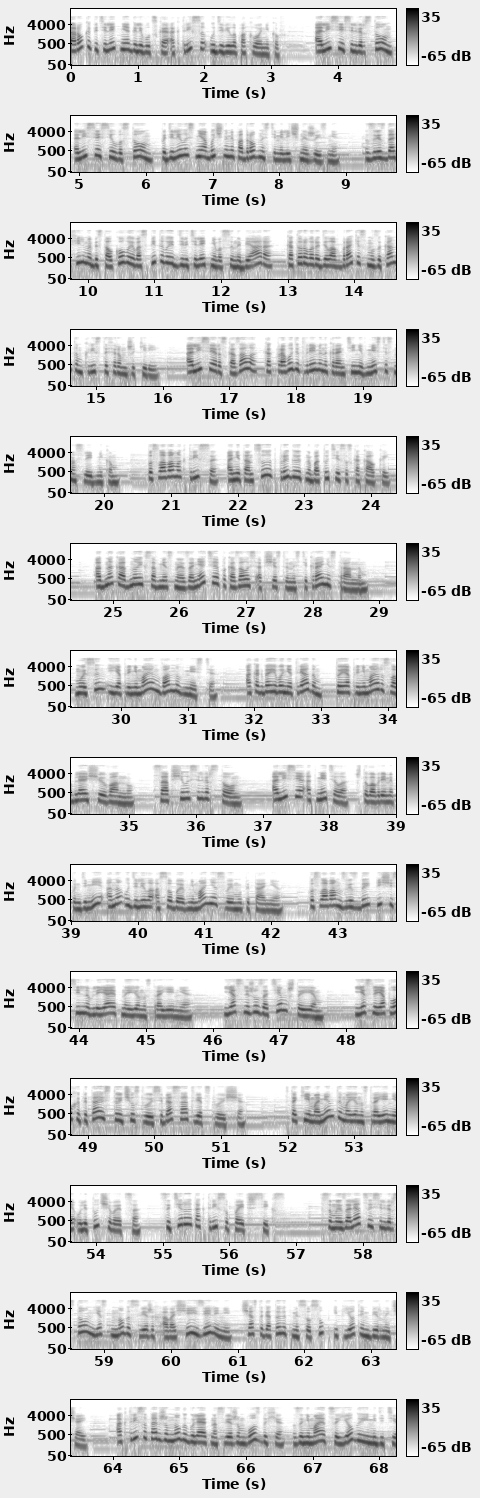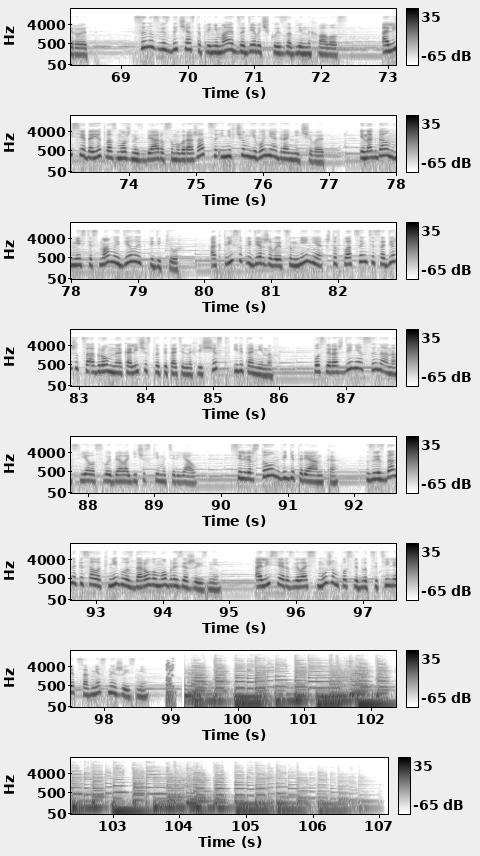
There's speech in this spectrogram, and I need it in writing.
45-летняя голливудская актриса удивила поклонников. Алисия Сильверстоун, Алисия Силвестоун, поделилась необычными подробностями личной жизни. Звезда фильма бестолковая воспитывает девятилетнего сына Биара, которого родила в браке с музыкантом Кристофером Джекери. Алисия рассказала, как проводит время на карантине вместе с наследником. По словам актрисы, они танцуют, прыгают на батуте и со скакалкой. Однако одно их совместное занятие показалось общественности крайне странным. Мой сын и я принимаем ванну вместе. А когда его нет рядом, то я принимаю расслабляющую ванну, сообщила Сильверстоун. Алисия отметила, что во время пандемии она уделила особое внимание своему питанию. По словам звезды, пища сильно влияет на ее настроение. Я слежу за тем, что ем. Если я плохо питаюсь, то и чувствую себя соответствующе. В такие моменты мое настроение улетучивается, цитирует актрису Page Six. В самоизоляции Сильверстоун ест много свежих овощей и зелени, часто готовит мисо-суп и пьет имбирный чай. Актриса также много гуляет на свежем воздухе, занимается йогой и медитирует. Сына звезды часто принимают за девочку из-за длинных волос. Алисия дает возможность Биару самовыражаться и ни в чем его не ограничивает. Иногда он вместе с мамой делает педикюр. Актриса придерживается мнения, что в плаценте содержится огромное количество питательных веществ и витаминов. После рождения сына она съела свой биологический материал. Сильверстоун – вегетарианка. Звезда написала книгу о здоровом образе жизни. Алисия развелась с мужем после 20 лет совместной жизни.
